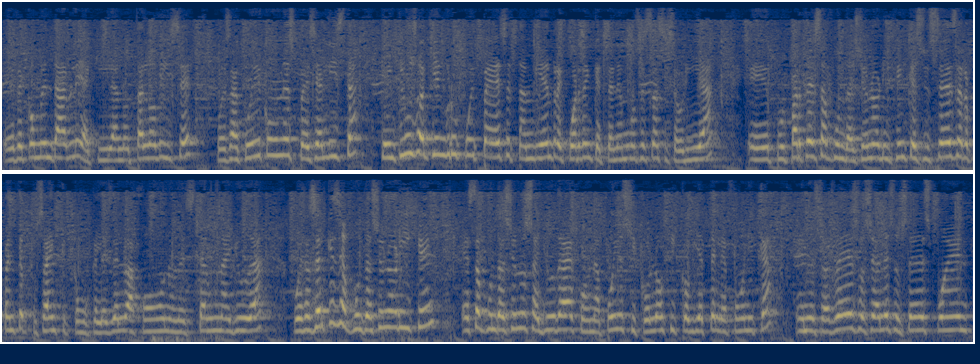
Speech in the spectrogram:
es recomendable, y aquí la nota lo dice, pues acudir con un especialista, que incluso aquí en Grupo IPS también recuerden que tenemos esta asesoría eh, por parte de esa Fundación Origen, que si ustedes de repente pues saben que como que les dé el bajón o necesitan una ayuda, pues acérquense a Fundación Origen, esta fundación nos ayuda con apoyo psicológico vía telefónica, en nuestras redes sociales ustedes pueden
